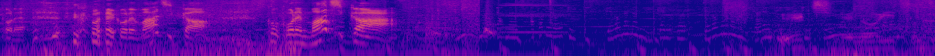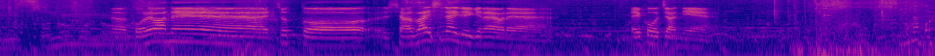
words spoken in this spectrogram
これ。これこれマジか。ここれマジか。これはねちょっと謝罪しないといけないよね。エコーちゃんに。死んだこれ。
